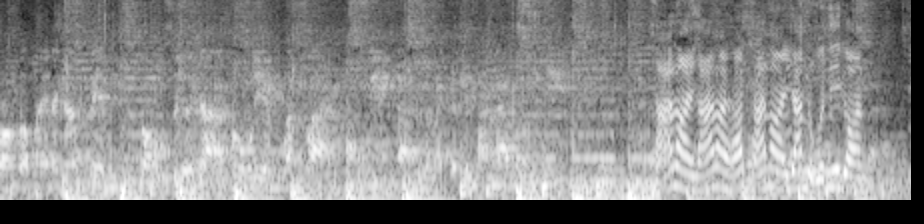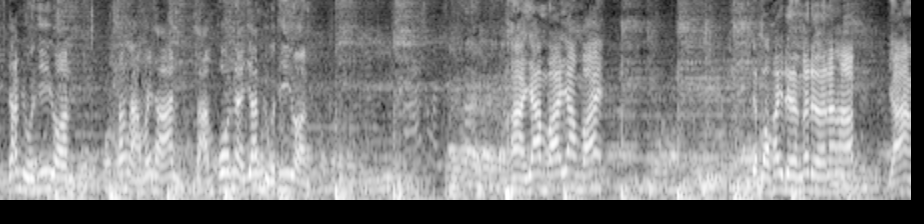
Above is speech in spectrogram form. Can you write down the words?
กองต่อไปนะครับ เป็นกองลูกเสือจากโรงเรียนวัดกลางของอเมริกากำลังจะเดินผ่านหน้าวันนี้ช้าหน่อยช้าหน่อยครับช้าหน่อยย่ำอยู่กับที่ก่อนย่ำอยู่กับที่ก่อนข้างหลังไม่ทันสามคนน่ะย่ำอยู่กับที่ก่อนอ่าย่ำไว้ย่ำไว้จะบอกให้เดินก็เดินนะครับยัง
